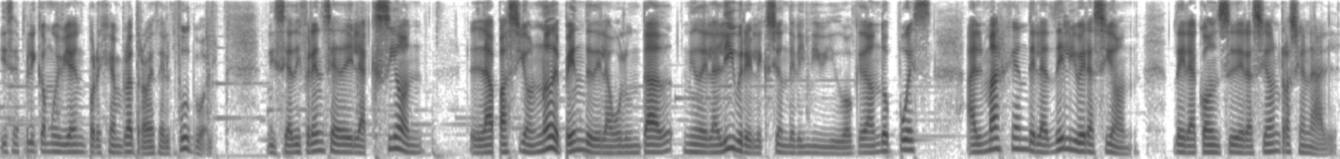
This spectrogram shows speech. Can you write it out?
Y se explica muy bien, por ejemplo, a través del fútbol. Dice, a diferencia de la acción, la pasión no depende de la voluntad ni de la libre elección del individuo, quedando pues al margen de la deliberación, de la consideración racional.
